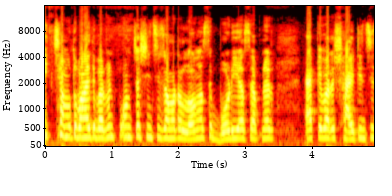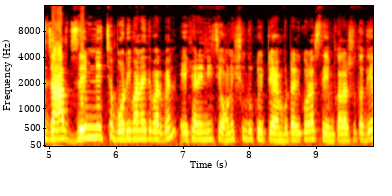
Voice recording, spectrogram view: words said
ইচ্ছা মতো বানাইতে পারবেন। পঞ্চাশ ইঞ্চি জামাটা লং আছে বডি আছে আপনার একেবারে ষাট ইঞ্চি, যার যেমনি ইচ্ছে বডি বানাইতে পারবেন। এখানে নিচে অনেক সুন্দর করে একটু এম্ব্রয়ডারি করা সেম কালার সুতা দিয়ে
